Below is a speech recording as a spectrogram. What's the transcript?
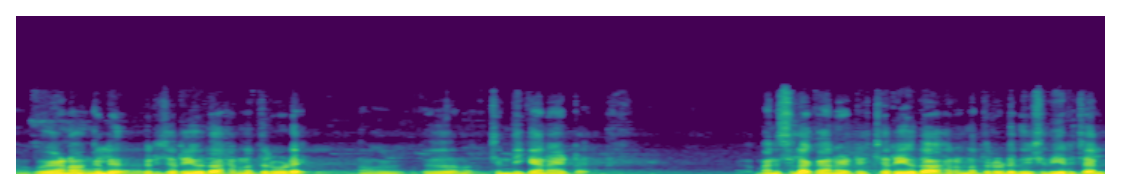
നമുക്ക് വേണമെങ്കിൽ ഒരു ചെറിയ ഉദാഹരണത്തിലൂടെ നമുക്ക് ഇത് ചിന്തിക്കാനായിട്ട് മനസ്സിലാക്കാനായിട്ട് ചെറിയ ഉദാഹരണത്തിലൂടെ ഇത് വിശദീകരിച്ചാൽ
